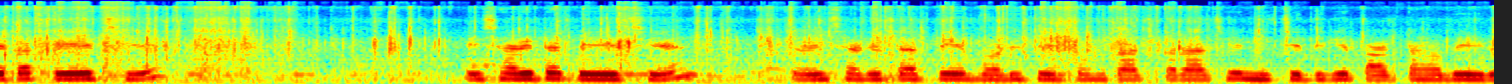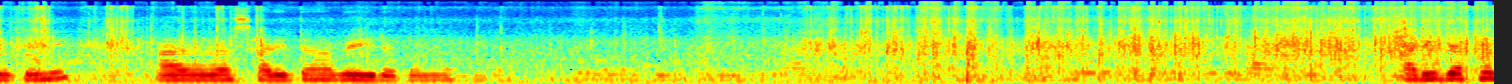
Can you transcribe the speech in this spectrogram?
এটা পেয়েছে। এই শাড়িটা পেয়েছে। তো এই শাড়িটাতে বডিতে এরকম কাজ করা আছে। নিচের দিকে পাড়টা হবে এইরকমই, আর শাড়িটা হবে এইরকমই। শাড়ি যখন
